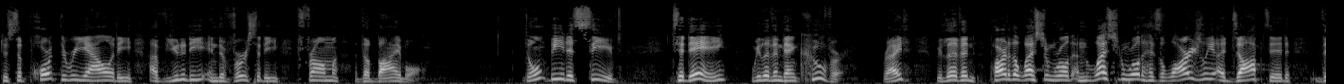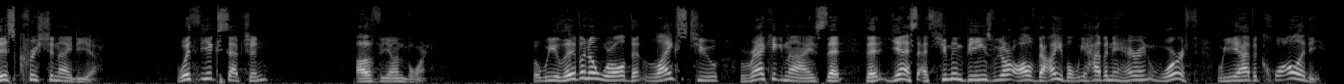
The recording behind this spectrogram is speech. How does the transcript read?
to support the reality of unity and diversity from the Bible. Don't be deceived. Today, we live in Vancouver, right? We live in part of the Western world, and the Western world has largely adopted this Christian idea, with the exception of the unborn. But we live in a world that likes to recognize that, that, yes, as human beings, we are all valuable. We have an inherent worth. We have equality.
